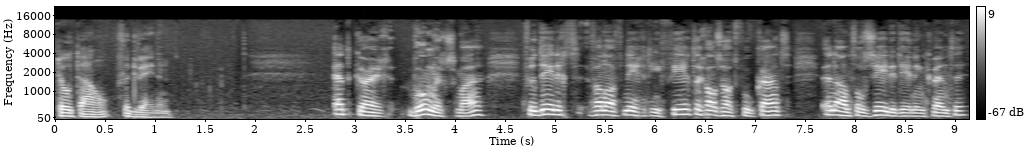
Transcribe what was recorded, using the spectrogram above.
totaal verdwenen. Edgar Brongersma verdedigt vanaf 1940 als advocaat een aantal zedendelinquenten...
